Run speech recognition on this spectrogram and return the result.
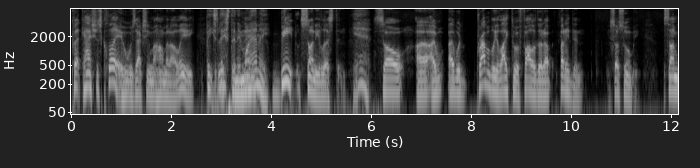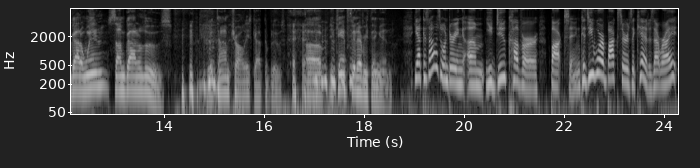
Cassius Clay, who was actually Muhammad Ali, beats Liston in Miami. Beat Sonny Liston. Yeah. So uh, I I would probably like to have followed it up, but I didn't. So sue me. Some gotta win, some gotta lose. Good time, Charlie's got the blues. Uh, you can't fit everything in. Yeah, because I was wondering, um, you do cover boxing because you were a boxer as a kid, is that right?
